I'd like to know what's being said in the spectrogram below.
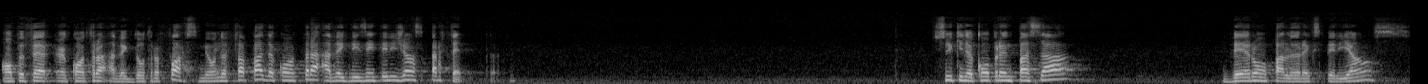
On peut faire un contrat avec d'autres forces, mais on ne fait pas de contrat avec des intelligences parfaites. Ceux qui ne comprennent pas ça verront par leur expérience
